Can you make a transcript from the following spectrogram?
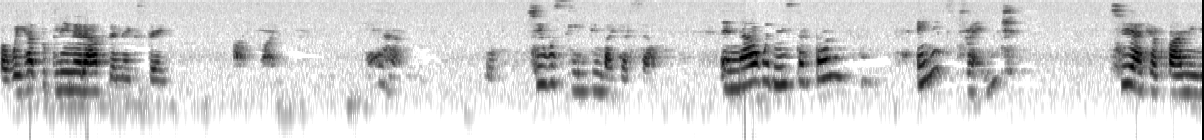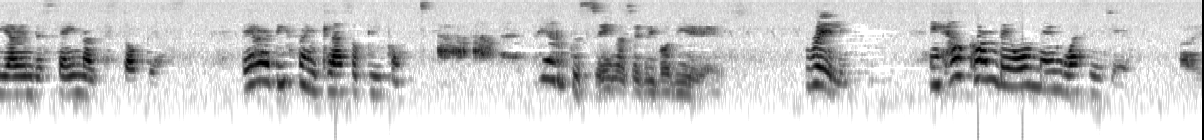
but we had to clean it up the next day. Oh, yeah. Look, she was sleeping by herself. And now with Mr. Tony. Ain't it strange? She and her family aren't the same as the Stockdales. They are a different class of people. They are the same as everybody else. Really? And how come the old man was in jail? I.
